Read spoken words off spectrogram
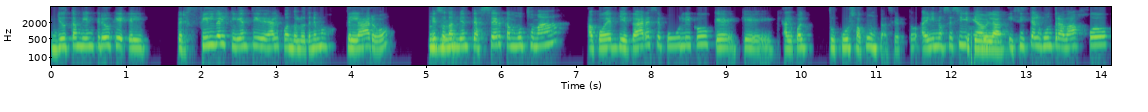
yo también creo que el perfil del cliente ideal, cuando lo tenemos claro, eso también te acerca mucho más a poder llegar a ese público que, que, al cual tu curso apunta, ¿cierto? Ahí no sé si hiciste algún trabajo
